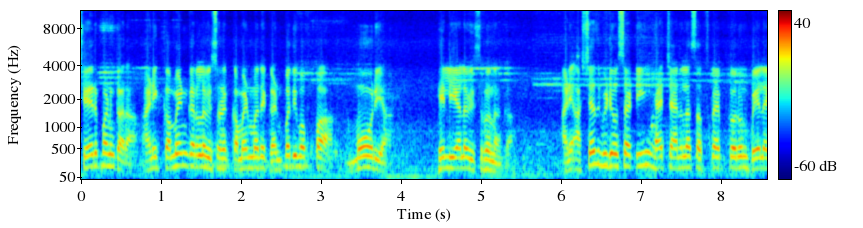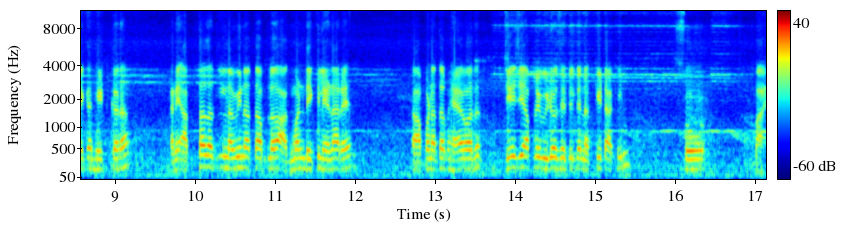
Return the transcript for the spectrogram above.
शेअर पण करा आणि कमेंट करायला विसरू नका. कमेंटमध्ये गणपती बाप्पा मोर्या हे लिहायला विसरू नका. आणि अशाच व्हिडिओसाठी ह्या चॅनलला सबस्क्राईब करून बेल ऐकन हिट करा. आणि आत्ताच आपलं नवीन आता आपलं आगमन देखील येणार आहे. तर आपण आता ह्यावर जे जे आपले व्हिडिओज येतील ते नक्की टाकीन. सो बाय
